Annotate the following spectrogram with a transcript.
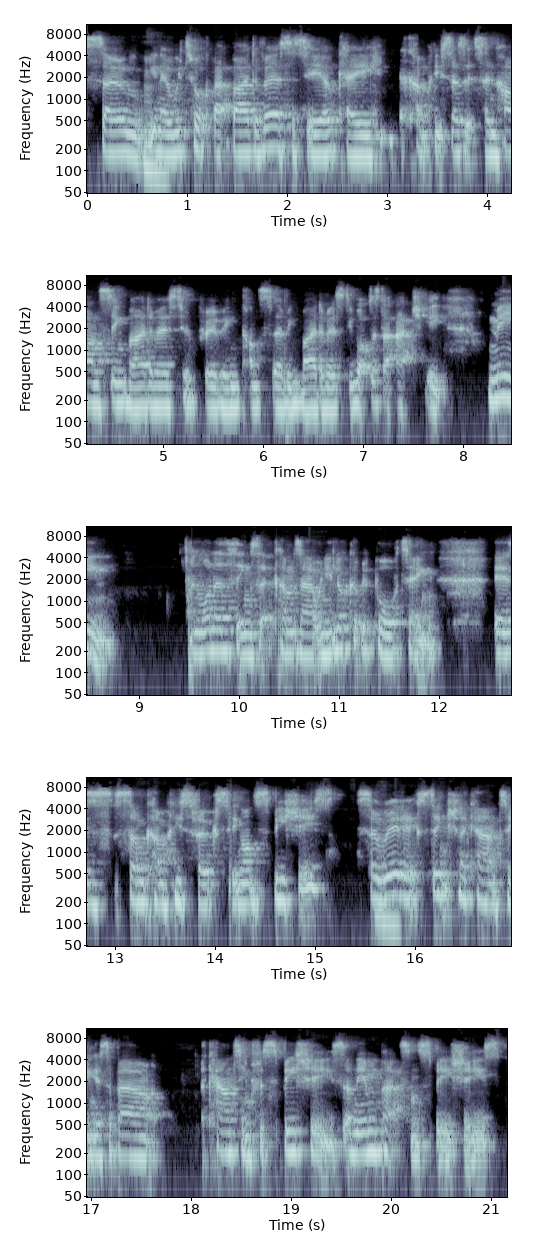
So, mm. you hmm. know, we talk about biodiversity. Okay, a company says it's enhancing biodiversity, improving, conserving biodiversity. What does that actually mean? And one of the things that comes out when you look at reporting is some companies focusing on species. So, hmm. really, extinction accounting is about accounting for species and the impacts on species,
